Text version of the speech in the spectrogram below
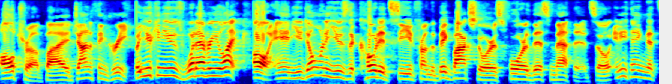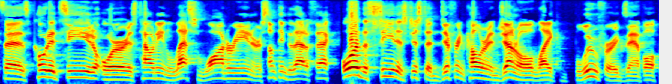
Ultra by Jonathan Green, but you can use whatever you like. Oh, and you don't want to use the coated seed from the big box stores for this method. So anything that says coated seed or is touting less watering or something to that effect, or the seed is just a different color in general, like blue for example,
